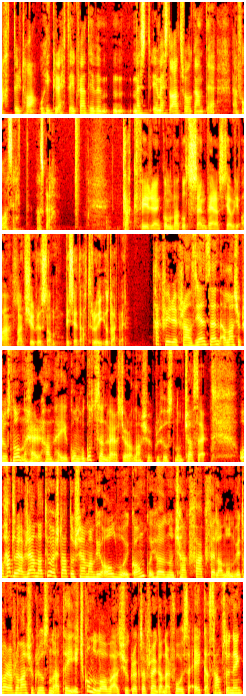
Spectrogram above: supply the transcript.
atter ta og hykker etter hva det er mest, er mest atråkende å få sett Hva av skra. Takk for Gunvar Godsen, værestjøri av landsjukhusen. Vi ser setter atter i utvarpet. Takk fyrir Frans Jensen av Landsjukhusen, her han hei Gunvo Godsen, værestjør av Landsjukhusen og Tjasser. Og hadde vi av Rena Tørstad, og ser man vi Olvo i gang, og i hølen noen tjakk fagfellan, noen. vi tar her fra Landsjukhusen at de ikke kunne lova at sjukrøkta frøyngarna får seg eka samsynning.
